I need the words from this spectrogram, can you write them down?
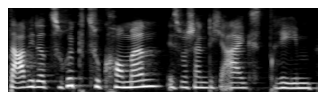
da wieder zurückzukommen, ist wahrscheinlich auch extrem.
